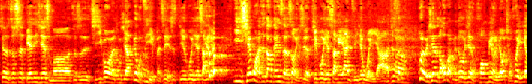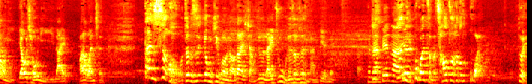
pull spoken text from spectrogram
就是就是编一些什么就是奇奇怪怪的东西啊，因为我自己本身也是接过一些商业。以前我还是当 dancer 的时候，也是有接过一些商业案子、一些尾牙啊，就是嗯会有一些老板们都有一些很荒谬的要求，会要你要求你来把它完成。但是哦，我真的是用尽我的脑袋想，就是来猪舞这真的是很难编呢，很难编啊，就是因为你不管怎么操作，它都是怪，对，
